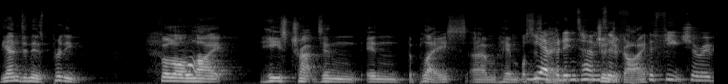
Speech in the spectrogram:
The ending is pretty full on. Like he's trapped in in the place. Um, him. What's his yeah, name? but in terms Ginger of guy. the future of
